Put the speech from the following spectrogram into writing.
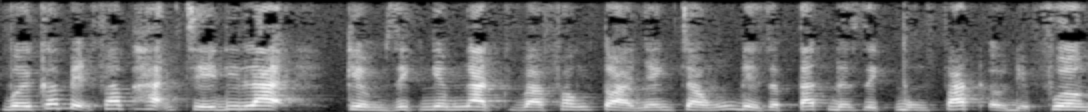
với các biện pháp hạn chế đi lại, kiểm dịch nghiêm ngặt và phong tỏa nhanh chóng để dập tắt đợt dịch bùng phát ở địa phương.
